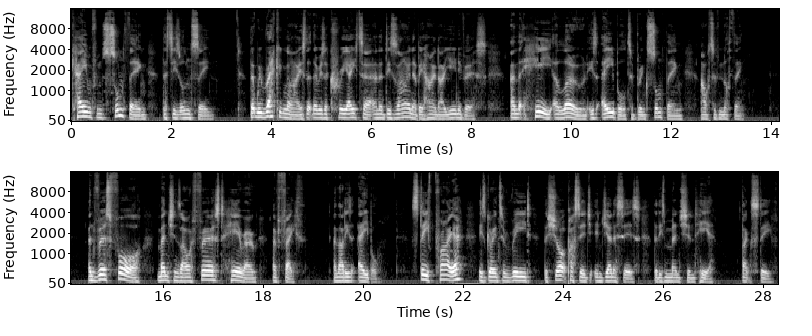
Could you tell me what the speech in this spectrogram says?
came from something that is unseen. That we recognize that there is a creator and a designer behind our universe, and that He alone is able to bring something out of nothing. And verse 4 mentions our first hero of faith, and that is Abel. Steve Pryor is going to read the short passage in Genesis that is mentioned here. Thanks, Steve.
